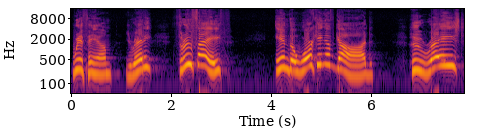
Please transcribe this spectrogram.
with him. You ready? Through faith in the working of God who raised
